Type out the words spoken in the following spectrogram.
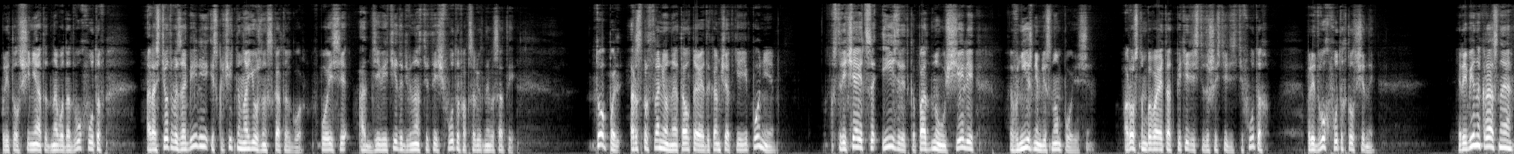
при толщине от 1 до 2 футов, растет в изобилии исключительно на южных скатах гор, в поясе от 9 до 12 тысяч футов абсолютной высоты. Тополь, распространенный от Алтая до Камчатки и Японии, встречается изредка по дну ущелий в нижнем лесном поясе. Ростом бывает от 50 до 60 футов при двух футах толщины. Рябина красная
